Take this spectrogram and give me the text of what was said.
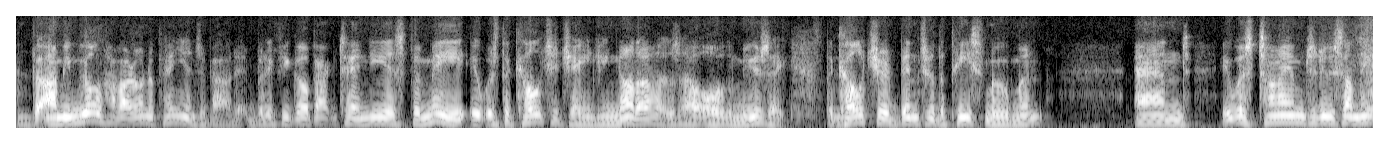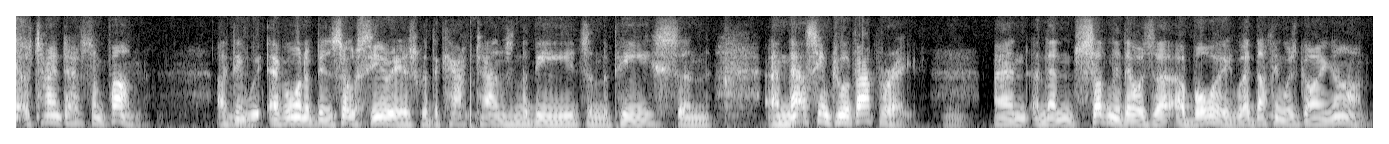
but I mean, we all have our own opinions about it, but if you go back 10 years, for me, it was the culture changing, not us or, or the music. The mm. culture had been through the peace movement, and it was time to do something, it was time to have some fun. I think mm. we, everyone had been so serious with the caftans and the beads and the peace, and, and that seemed to evaporate. Mm. And, and then suddenly there was a, a void where nothing was going on.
